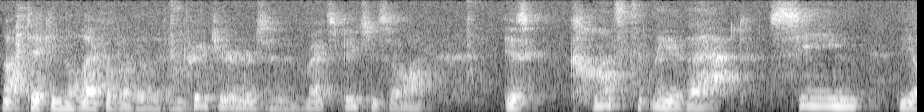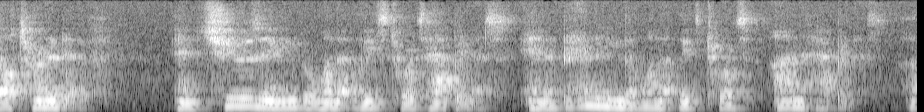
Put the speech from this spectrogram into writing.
not taking the life of other living creatures and right speech and so on, is constantly that, seeing the alternative and choosing the one that leads towards happiness and abandoning the one that leads towards unhappiness. Uh,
